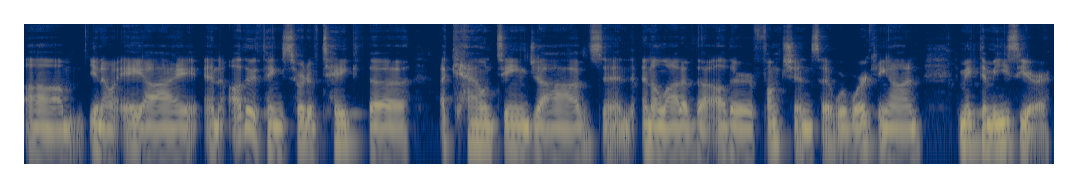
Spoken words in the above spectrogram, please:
Um, you know, AI and other things sort of take the accounting jobs and, and a lot of the other functions that we're working on and make them easier.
